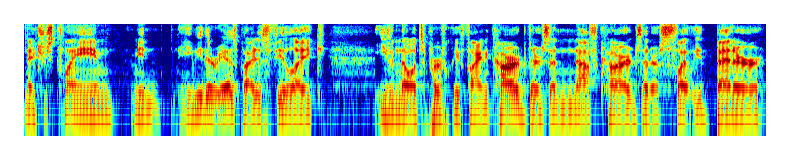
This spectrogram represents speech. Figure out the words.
Nature's Claim. I mean, maybe there is, but I just feel like even though it's a perfectly fine card, there's enough cards that are slightly better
